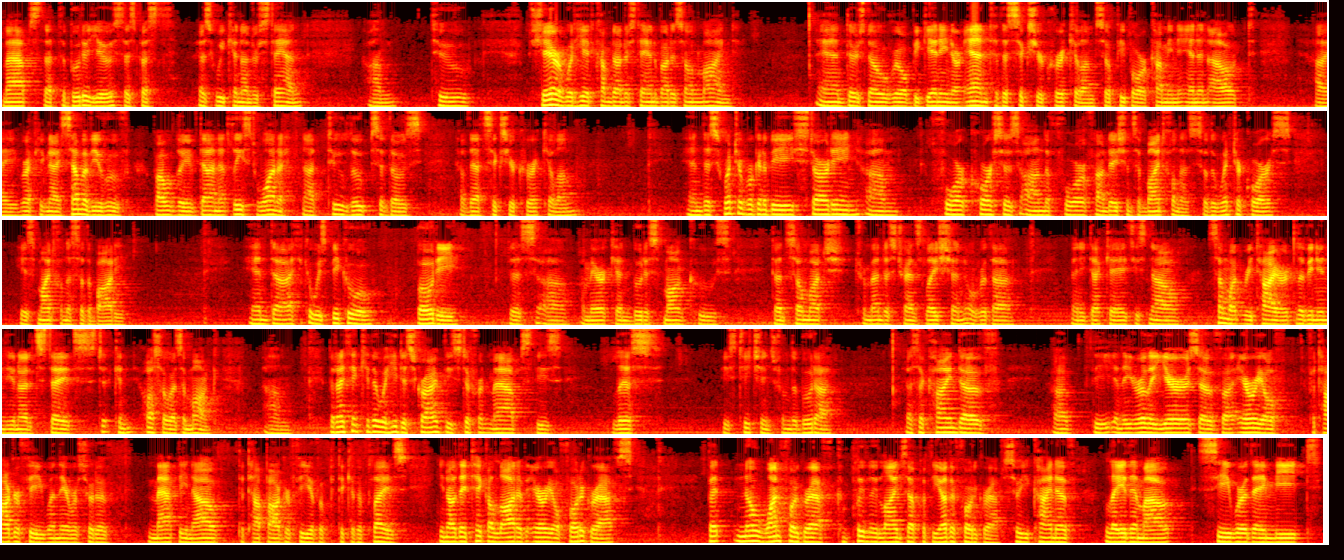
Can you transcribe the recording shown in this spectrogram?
maps that the Buddha used as best as we can understand um, to share what he had come to understand about his own mind. And there's no real beginning or end to the six year curriculum, so people are coming in and out. I recognize some of you who've probably have done at least one, if not two, loops of those of that six-year curriculum. And this winter, we're going to be starting um, four courses on the four foundations of mindfulness. So the winter course is mindfulness of the body, and uh, I think it was Bhikkhu Bodhi, this uh, American Buddhist monk who's done so much tremendous translation over the many decades. He's now somewhat retired, living in the United States, also as a monk. Um, but I think the way he described these different maps, these lists, these teachings from the Buddha, as a kind of uh, the in the early years of uh, aerial photography, when they were sort of mapping out the topography of a particular place. You know, they take a lot of aerial photographs but no one photograph completely lines up with the other photographs. So you kind of lay them out, see where they meet,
